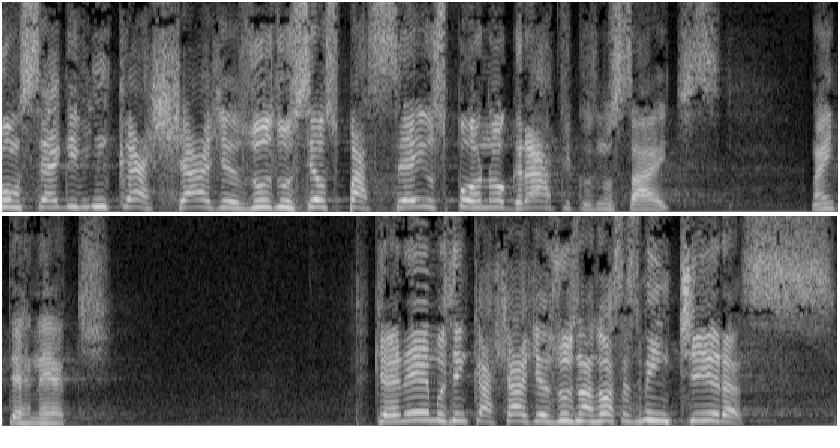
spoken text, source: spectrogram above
consegue encaixar Jesus nos seus passeios pornográficos nos sites, na internet. Queremos encaixar Jesus nas nossas mentiras,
